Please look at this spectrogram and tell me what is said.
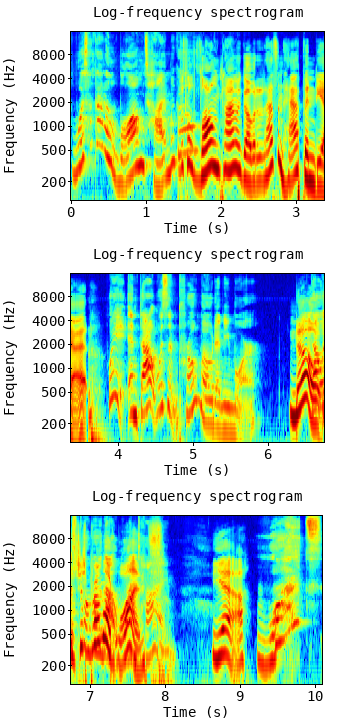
Wasn't that a long time ago? It was a long time ago, but it hasn't happened yet. Wait, and that wasn't promoed anymore. No, that it was just promoted promoted one once. time. Yeah. What?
